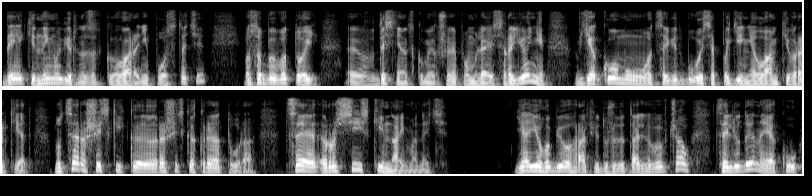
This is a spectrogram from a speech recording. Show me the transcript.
деякі неймовірно заковарені постаті, особливо той е, в Деснянському, якщо не помиляюсь, районі, в якому це відбулося падіння уламків ракет. Ну це рашистський, рашистська креатура. Це російський найманець. Я його біографію дуже детально вивчав. Це людина, яку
